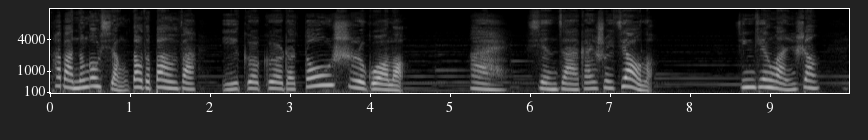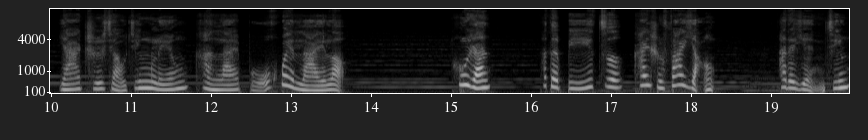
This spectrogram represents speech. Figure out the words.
她把能够想到的办法一个个的都试过了，唉。现在该睡觉了。今天晚上，牙齿小精灵看来不会来了。突然，他的鼻子开始发痒，他的眼睛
